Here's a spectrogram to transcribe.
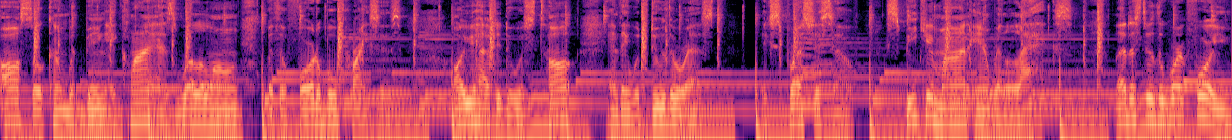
also come with being a client as well along with affordable prices. All you have to do is talk and they will do the rest. Express yourself, speak your mind, and relax. Let us do the work for you.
